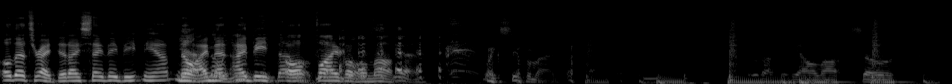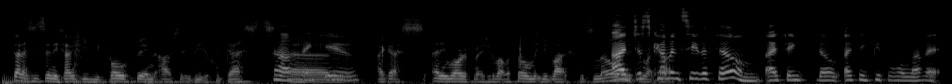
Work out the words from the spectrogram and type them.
Oh, that's right. Did I say they beat me up? No, Yeah, I meant I beat them all up. Yeah, five of them up. Yeah, like Superman. We're about to hit the hour mark. So, Dennis and Cindy, thank you. You've both been absolutely beautiful guests. Oh, thank Um, you. I guess any more information about the film that you'd like people to know? Uh, anything just like come that? and see the film. I think they'll. I think people will love it,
